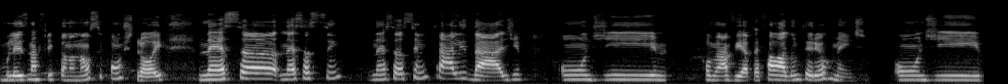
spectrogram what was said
o mulherismo africano não se constrói nessa, nessa, nessa centralidade onde, como eu havia até falado anteriormente, onde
